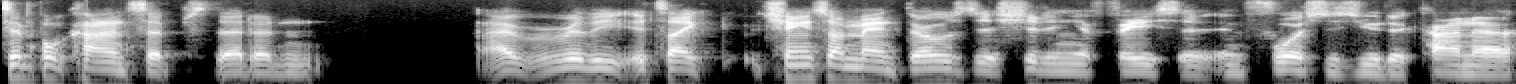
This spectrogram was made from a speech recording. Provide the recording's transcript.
simple concepts that are. I really, it's like Chainsaw Man throws this shit in your face and, forces you to kind of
